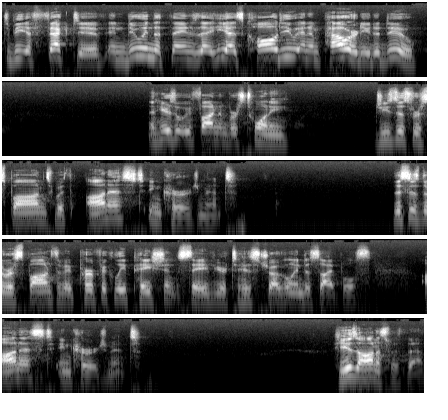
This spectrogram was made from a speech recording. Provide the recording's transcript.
to be effective in doing the things that He has called you and empowered you to do? And here's what we find in verse 20 Jesus responds with honest encouragement. This is the response of a perfectly patient Savior to his struggling disciples honest encouragement. He is honest with them.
